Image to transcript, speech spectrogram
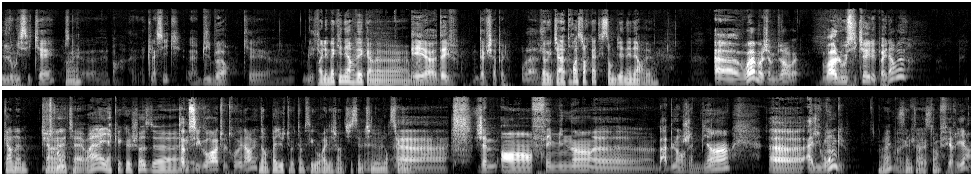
Louis C.K., Ouais. euh, bon, euh, classique. Bill Burr, qui est. les- Ouais, les mecs énervés quand même. Et Dave, Dave Chappelle. Bon, là, je- Donc tu as 3 sur 4 qui sont bien énervés. hein. Euh, ouais, moi j'aime bien, ouais. Bah, Louis C.K., il est pas énervé. Quand même. Tu Quand même, as- Ouais, il y a quelque chose de. Tom Segura, tu le trouves énervé? Non, pas du tout. Tom Segura, il est gentil, c'est un petit nounours. sur le- Euh, j'aime en féminin, euh, bah, Blanche j'aime bien. Euh, Ali Wong, Ouais, euh, c'est que- qui intéressant. me fait rire.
